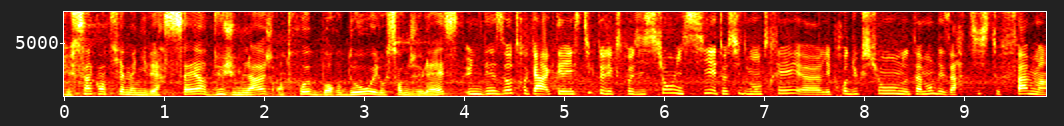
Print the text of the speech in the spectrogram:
du 50e anniversaire du jumelage entre Bordeaux et Los Angeles. Une des autres caractéristiques de l'exposition ici est aussi de montrer euh, les productions notamment des artistes femmes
